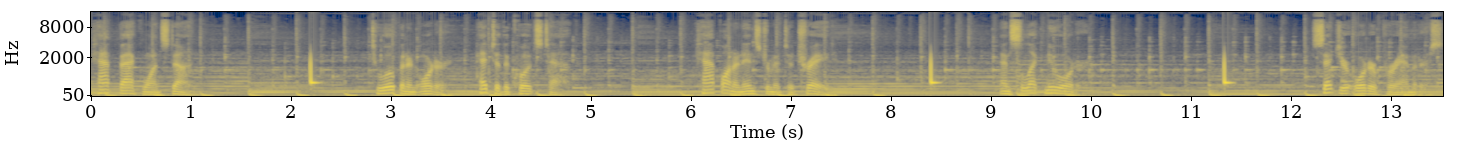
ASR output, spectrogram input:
Tap back once done. To open an order, head to the Quotes tab. Tap on an instrument to trade, and select New Order. Set your order parameters.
